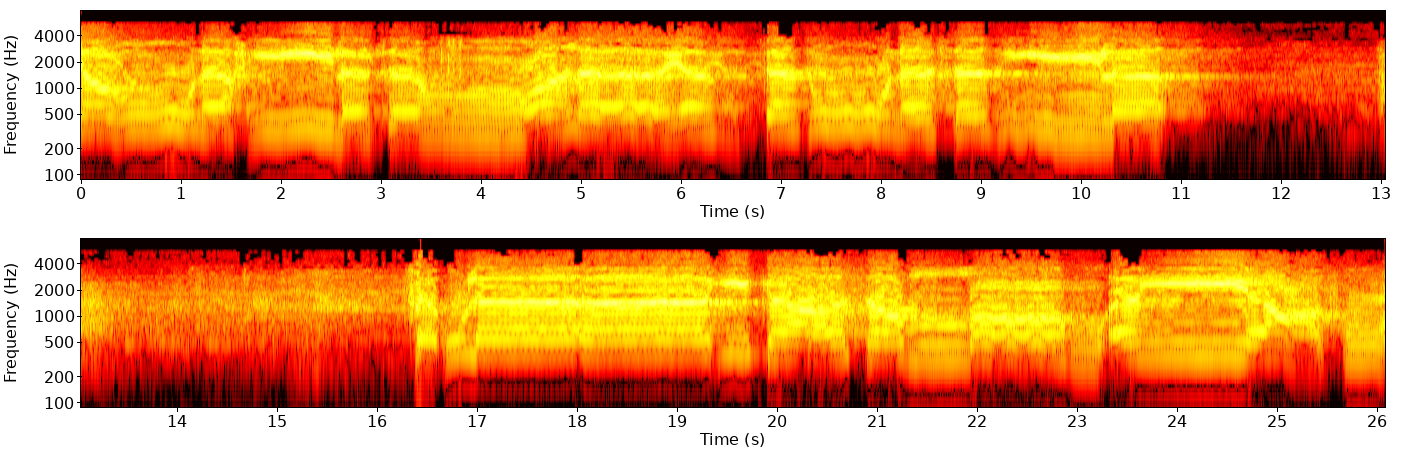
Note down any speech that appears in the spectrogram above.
يستطيعون حيلة ولا يهتدون سبيلا. فأولئك عسى الله أن يعفو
